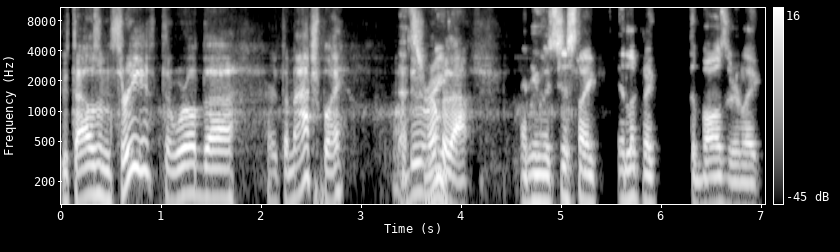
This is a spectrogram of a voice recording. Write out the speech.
2003, the world uh, or the match play. I That's do remember that. And he was just like it looked like the balls are like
